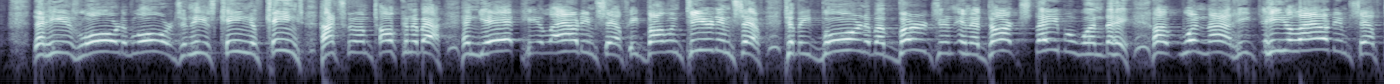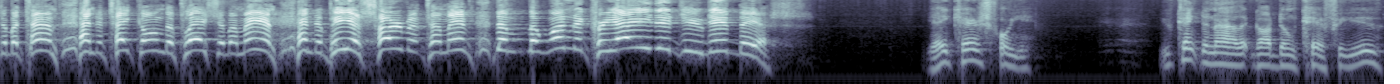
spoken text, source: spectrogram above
that He is Lord of Lords and He is King of Kings. That's who I'm talking about. And yet He allowed Himself, He volunteered Himself to be born of a virgin in a dark stable one day, uh, one night. He, he allowed Himself to become and to take on the flesh of a man and to be a servant to man. The, the one that created you did this. Yeah, He cares for you. You can't deny that God don't care for you.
